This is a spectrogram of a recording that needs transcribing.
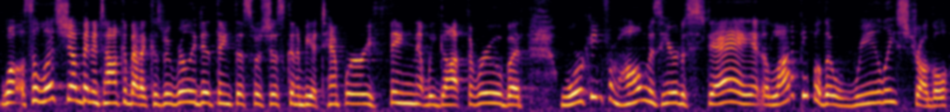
Well, so let's jump in and talk about it because we really did think this was just going to be a temporary thing that we got through. But working from home is here to stay. And a lot of people that really struggle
